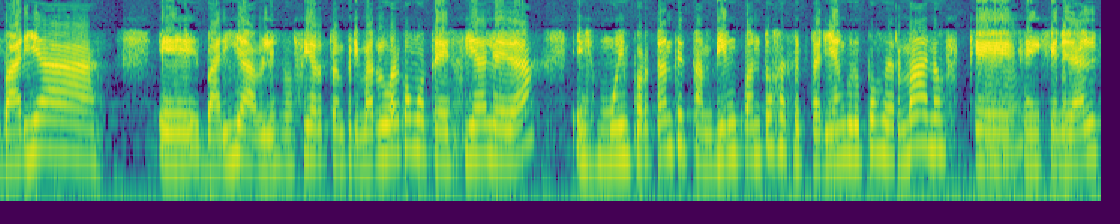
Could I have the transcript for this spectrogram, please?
varias eh, variables, ¿no es cierto? En primer lugar, como te decía, la edad es muy importante, también cuántos aceptarían grupos de hermanos, que en general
